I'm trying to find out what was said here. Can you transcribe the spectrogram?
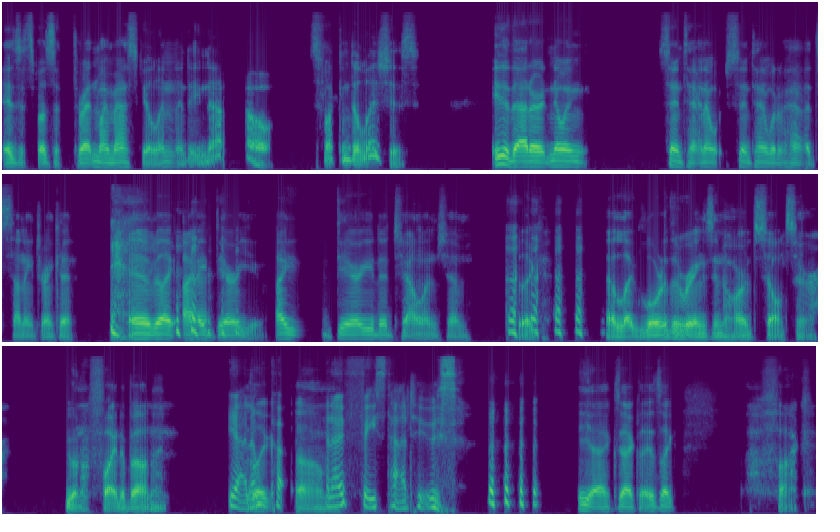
is it supposed to threaten my masculinity? No, it's fucking delicious. Either that or knowing Santana, Santana would have had Sunny drink it. And it'd be like, I dare you. I dare you to challenge him. Like, like Lord of the Rings and hard seltzer. You want to fight about it? yeah and, like, co- um, and i have face tattoos yeah, exactly. It's like, oh, fuck.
